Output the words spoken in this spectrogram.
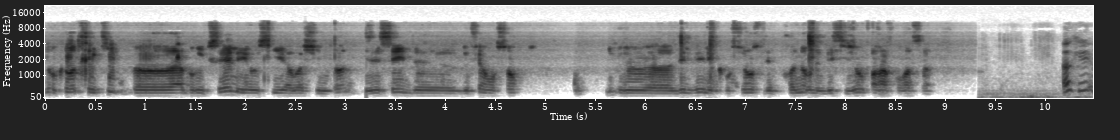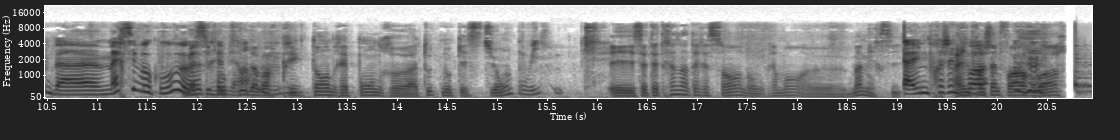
donc notre équipe euh, à Bruxelles et aussi à Washington, ils essayent de, faire en sorte euh, d'élever les consciences des preneurs de décisions par rapport à ça. Ok, bah merci beaucoup. Euh, merci beaucoup d'avoir pris le temps de répondre à toutes nos questions. Oui. Et c'était très intéressant, donc vraiment, bah merci. À une prochaine fois. À une prochaine fois, au revoir.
